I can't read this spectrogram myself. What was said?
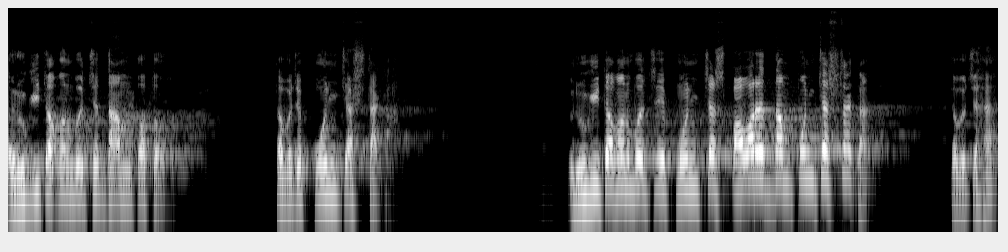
রুগী তখন বলছে, দাম কত? তা বলছে, পঞ্চাশ টাকা। রুগী তখন বলছে, পঞ্চাশ পাওয়ারের দাম পঞ্চাশ টাকা? তো বলছে হ্যাঁ।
